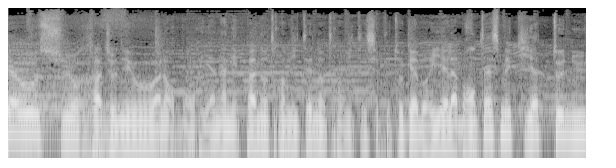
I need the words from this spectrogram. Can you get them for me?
Chaos sur Radio Néo. Alors bon, Rihanna n'est pas notre invité, notre invité c'est plutôt Gabriel Abrantes, mais qui a tenu,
